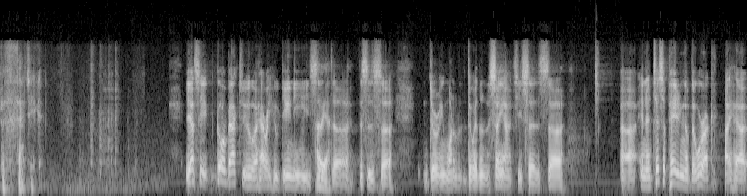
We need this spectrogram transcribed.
Pathetic. Yeah, see, going back to uh, Harry Houdini, he said, Oh, yeah. uh, this is uh, during one of the, during the seance, he says, uh, uh, in anticipating of the work I, ha-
